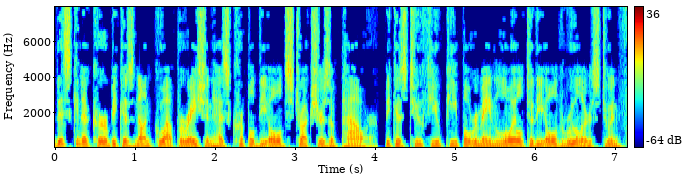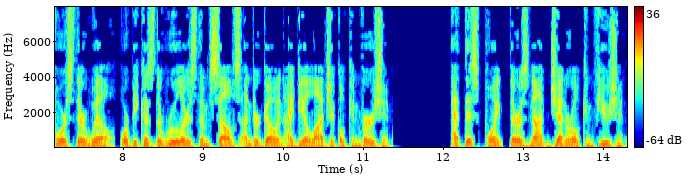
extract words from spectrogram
This can occur because non-cooperation has crippled the old structures of power, because too few people remain loyal to the old rulers to enforce their will, or because the rulers themselves undergo an ideological conversion. At this point, there is not general confusion.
